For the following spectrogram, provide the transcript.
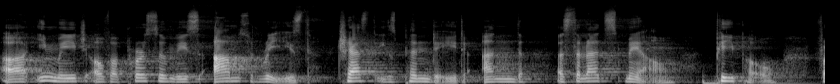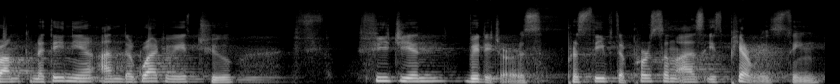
an image of a person with arms raised, chest expanded, and a slight smile, people from Canadian undergraduates to Fijian villagers perceive the person as experiencing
